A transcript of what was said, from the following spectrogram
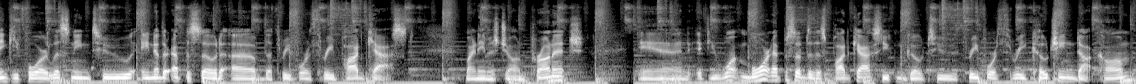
Thank you for listening to another episode of the 343 podcast. My name is John Pranjic. And if you want more episodes of this podcast, you can go to 343coaching.com.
